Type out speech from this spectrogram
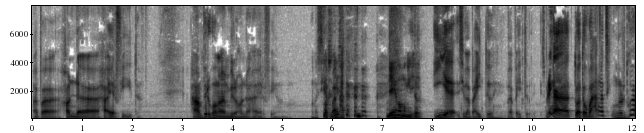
apa Honda HRV gitu hampir gue ngambil Honda HRV siapa dia yang ngomong itu. Iya si bapak itu bapak itu sebenarnya nggak tua-tua banget sih menurut gue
